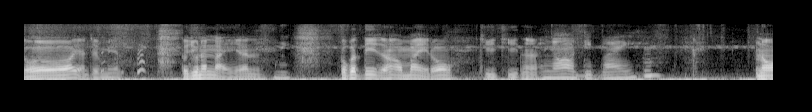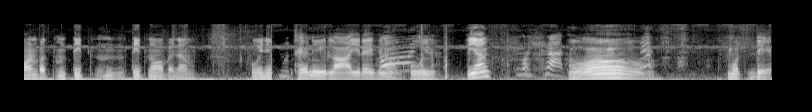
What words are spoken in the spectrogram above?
โอ้ยอันจะเมียนตัวอยู่นั่นไหนนั่นนี่ ปกติจะเอาไม้ดอกขีดขีดฮะอันน้องมันติดไว้นอนแบบมันติดมันติดนอนไปนำคุยนี่แถวนี้หลายอยู่ได้พี่น้องคุยนี่อิหยังหมดขาดโอ้หมดเด็ก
